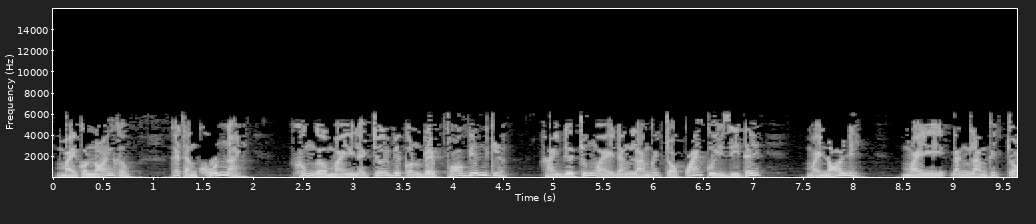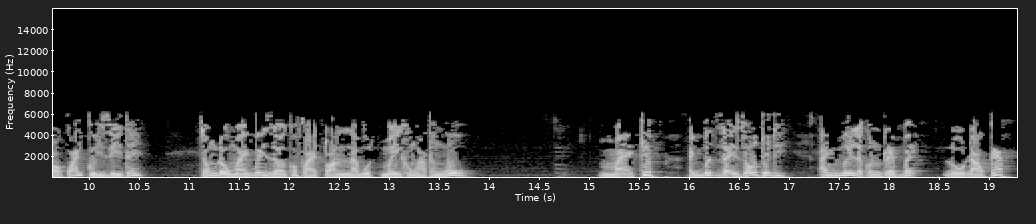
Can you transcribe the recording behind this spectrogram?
Mày còn nói không? Cái thằng khốn này, không ngờ mày lại chơi với con rệp phó viễn kia. Hai đứa chúng mày đang làm cái trò quái quỷ gì thế? Mày nói đi, mày đang làm cái trò quái quỷ gì thế? Trong đầu mày bây giờ có phải toàn là bột mì không hả thằng ngu? Mẹ kiếp, anh bớt dạy dỗ tôi đi, anh mới là con rệp ấy, đồ đào kép.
